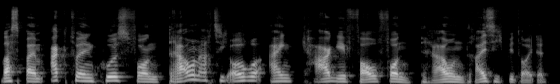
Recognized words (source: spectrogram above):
was beim aktuellen Kurs von 83 Euro ein KGV von 33 bedeutet.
